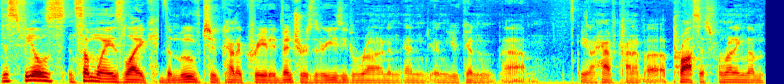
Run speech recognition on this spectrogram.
this feels in some ways like the move to kind of create adventures that are easy to run and, and, and you can um, you know have kind of a process for running them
